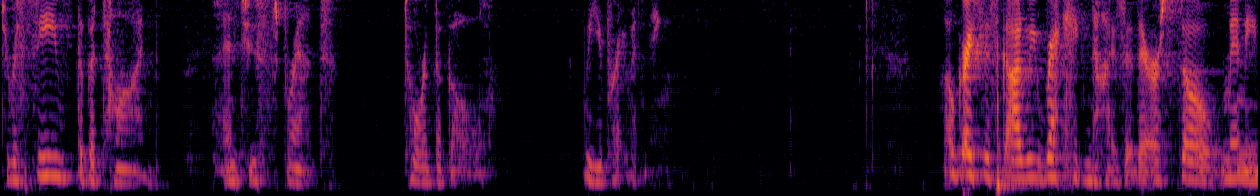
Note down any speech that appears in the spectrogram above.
to receive the baton, and to sprint toward the goal. Will you pray with me? Oh, gracious God, we recognize that there are so many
